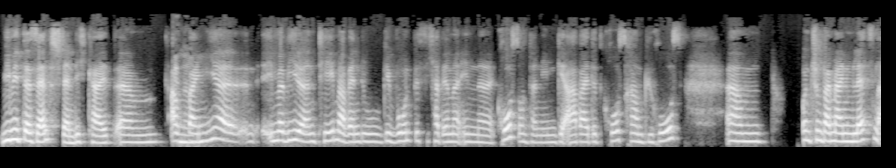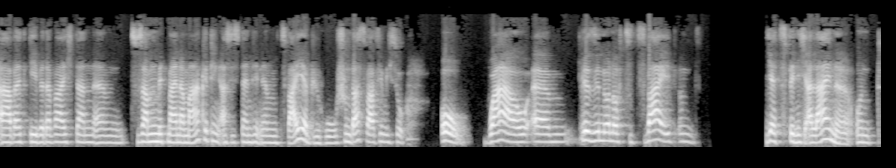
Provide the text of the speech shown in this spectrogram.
wie mit der Selbstständigkeit. Ähm, auch genau. bei mir immer wieder ein Thema, wenn du gewohnt bist. Ich habe immer in äh, Großunternehmen gearbeitet, Großraumbüros. Ähm, und schon bei meinem letzten Arbeitgeber, da war ich dann ähm, zusammen mit meiner Marketingassistentin in einem Zweierbüro. Schon das war für mich so, oh, wow, ähm, wir sind nur noch zu zweit und jetzt bin ich alleine. Und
